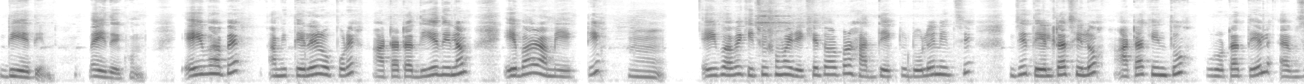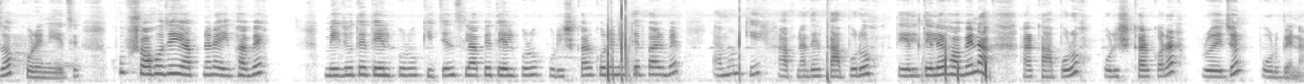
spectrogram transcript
দিয়ে দিন। এই দেখুন, এইভাবে আমি তেলের ওপরে আটাটা দিয়ে দিলাম। এবার আমি একটি এইভাবে কিছু সময় রেখে দেওয়ার পর হাত দিয়ে একটু ডলে নিচ্ছি। যে তেলটা ছিল, আটা কিন্তু পুরোটা তেল অ্যাবজর্ব করে নিয়েছে। খুব সহজেই আপনারা এইভাবে মেজোতে তেল পড়ুক কিচেন স্ল্যাপে তেল পড়ুক পরিষ্কার করে নিতে পারবেন। এমনকি আপনাদের কাপড়ও তেল তেলে হবে না, আর কাপড়ও পরিষ্কার করার প্রয়োজন পড়বে না।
